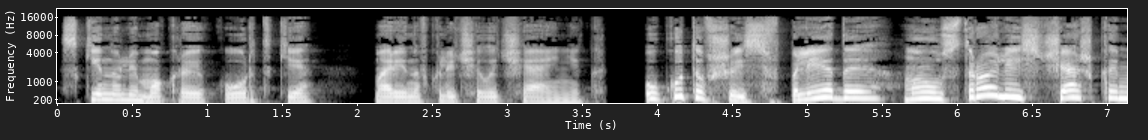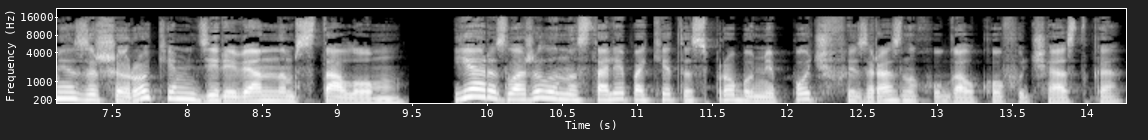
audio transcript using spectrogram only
скинули мокрые куртки. Марина включила чайник. Укутавшись в пледы, мы устроились чашками за широким деревянным столом. Я разложила на столе пакеты с пробами почв из разных уголков участка.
